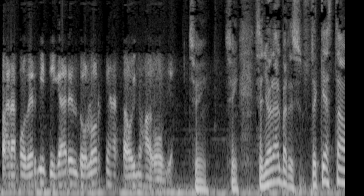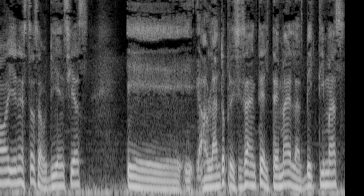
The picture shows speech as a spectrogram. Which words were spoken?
para poder mitigar el dolor que hasta hoy nos agobia. Sí, sí. Señor Álvarez, usted que ha estado ahí en estas audiencias, eh, hablando precisamente del tema de las víctimas,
